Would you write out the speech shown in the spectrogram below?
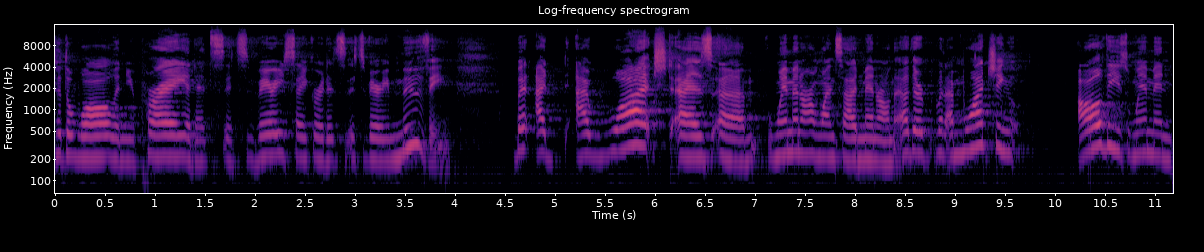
to the wall and you pray, and it's, it's very sacred, it's, it's very moving. But I, I watched as um, women are on one side, men are on the other, but I'm watching all these women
